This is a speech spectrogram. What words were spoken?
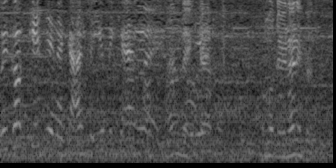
We've got kids in the car, so you be careful. I'm being careful. I'm not doing anything.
